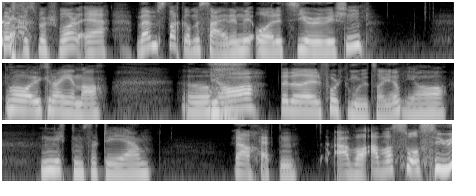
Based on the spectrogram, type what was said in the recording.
Første spørsmål er hvem stakk av med seieren i årets Eurovision? Å, Ukraina. Uh. Ja, det er der folkemordsangen. ja. 1941 Ja. het den. Jeg var, jeg var så sur!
